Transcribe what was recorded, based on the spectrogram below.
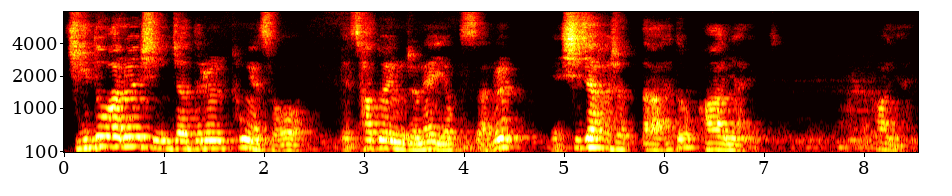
기도하는 신자들을 통해서 예, 사도행전의 역사를 예, 시작하셨다 해도 과언이 아닙니다. 과언이 아닙니다.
